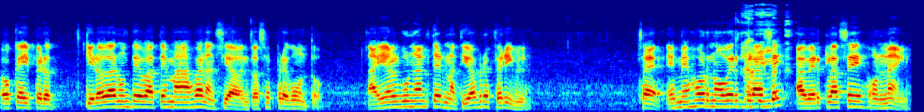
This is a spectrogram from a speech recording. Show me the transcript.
ok, pero quiero dar un debate más balanceado, entonces pregunto, ¿hay alguna alternativa preferible? O sea, ¿es mejor no ver La clases misma- a ver clases online?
